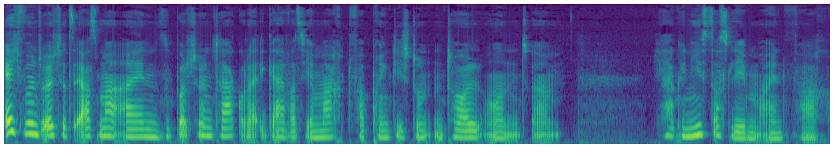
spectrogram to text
Ich wünsche euch jetzt erstmal einen super schönen Tag oder egal was ihr macht, verbringt die Stunden toll und ähm, ja, genießt das Leben einfach.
